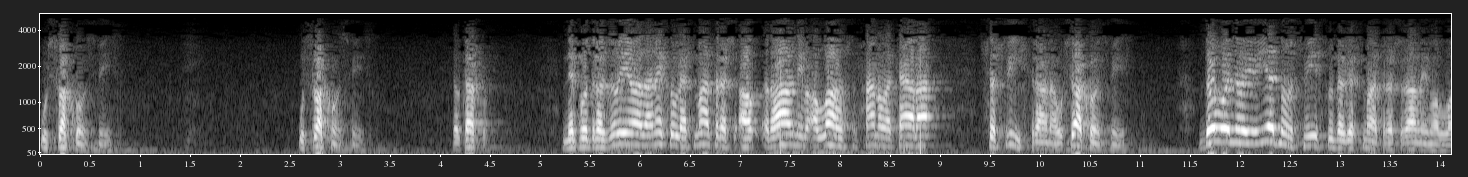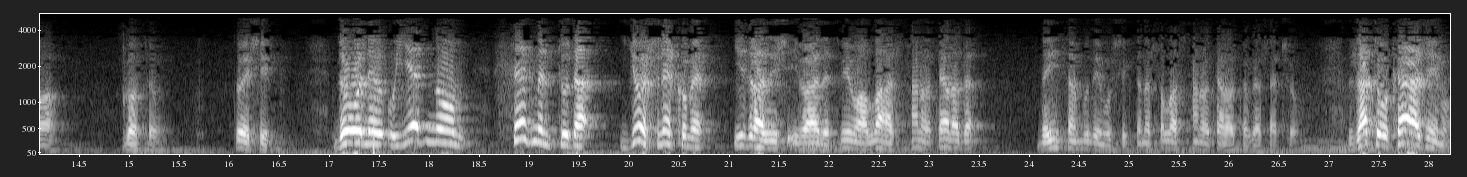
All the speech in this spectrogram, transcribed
u svakom smislu. U svakom smislu. Je tako? Ne podrazumijeva da nekoga smatraš ravnim Allahu subhanahu wa ta'ala sa svih strana, u svakom smislu. Dovoljno je u jednom smislu da ga smatraš ravnim Allahu. Gotovo. To je širk dovoljno je u jednom segmentu da još nekome izraziš i vadet mimo Allaha subhanahu wa ta'ala da, da insan bude mušik, da nas Allah subhanahu wa ta'ala toga sačuva. Zato kažemo,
